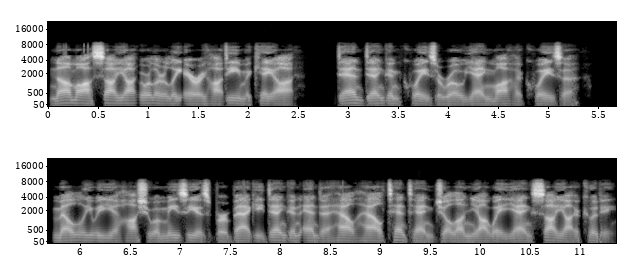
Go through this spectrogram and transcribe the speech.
Nama saya urlerli arihati makaya, dan dengan quasaro yang maha quasa, melalui Yahashua Mesias berbagi dengan anda hal-hal tentang jalan Yahweh yang saya ikuti.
